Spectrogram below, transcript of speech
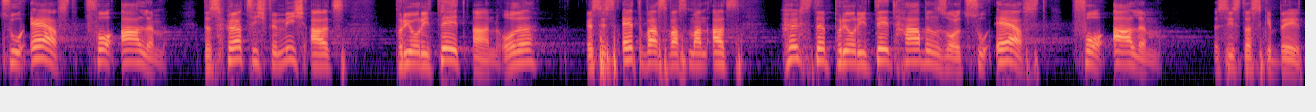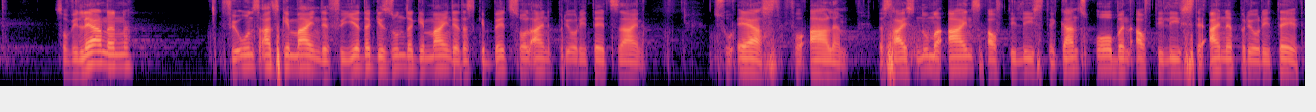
zuerst vor allem. Das hört sich für mich als Priorität an, oder? Es ist etwas, was man als höchste Priorität haben soll, zuerst, vor allem. Es ist das Gebet. So, wir lernen, Für uns als Gemeinde, für jede gesunde Gemeinde, das Gebet soll eine Priorität sein. Zuerst, vor allem. Das heißt Nummer eins auf die Liste, ganz oben auf die Liste, eine Priorität,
